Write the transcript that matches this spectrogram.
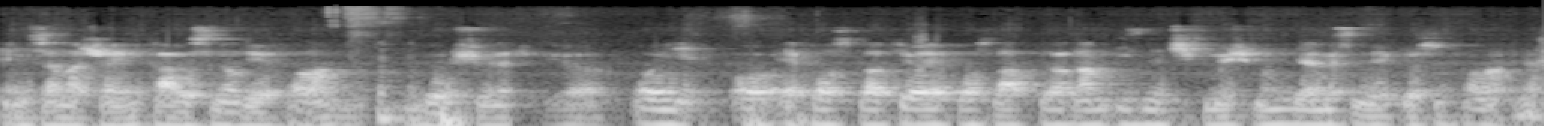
İnsanlar çayını kahvesini alıyor falan, görüşüyor, çıkıyor. O, o e-posta atıyor, e-posta attığı adam izne çıkmış, bunun gelmesini bekliyorsun falan filan.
